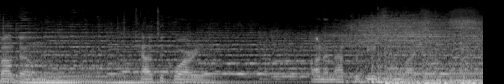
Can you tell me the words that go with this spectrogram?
Baldoni, Celtic Warrior, on an attribution license.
